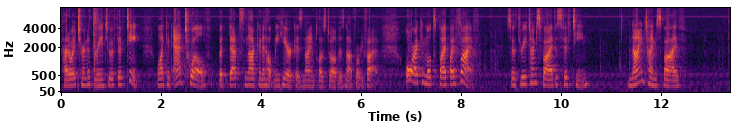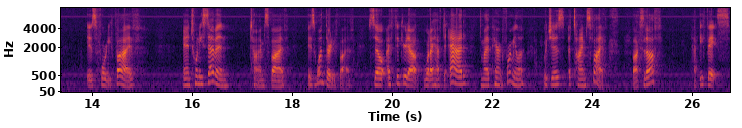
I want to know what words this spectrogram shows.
how do I turn a 3 into a 15? Well, I can add 12, but that's not going to help me here because 9 plus 12 is not 45. Or I can multiply it by 5. So 3 times 5 is 15. 9 times 5 is 45. And 27 times 5 is 135. So I figured out what I have to add to my apparent formula, which is a times 5. Box it off. Happy face.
